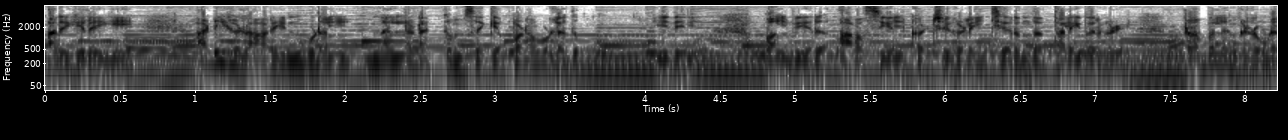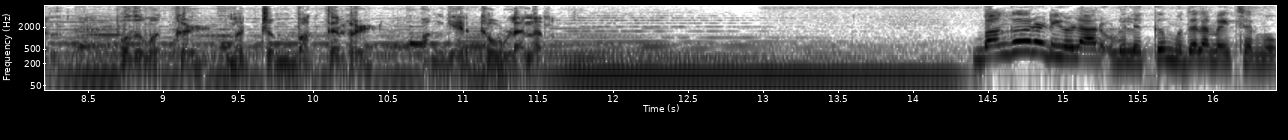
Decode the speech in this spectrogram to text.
அருகிலேயே அடிகளாரின் உடல் நல்லடக்கம் செய்யப்பட உள்ளது. இதில் பல்வேறு அரசியல் கட்சிகளைச் சேர்ந்த தலைவர்கள் பிரபலங்களுடன் பொதுமக்கள் மற்றும் பக்தர்கள் பங்கேற்க உள்ளனர். பங்காரடிகளார் உடலுக்கு முதலமைச்சர் மு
